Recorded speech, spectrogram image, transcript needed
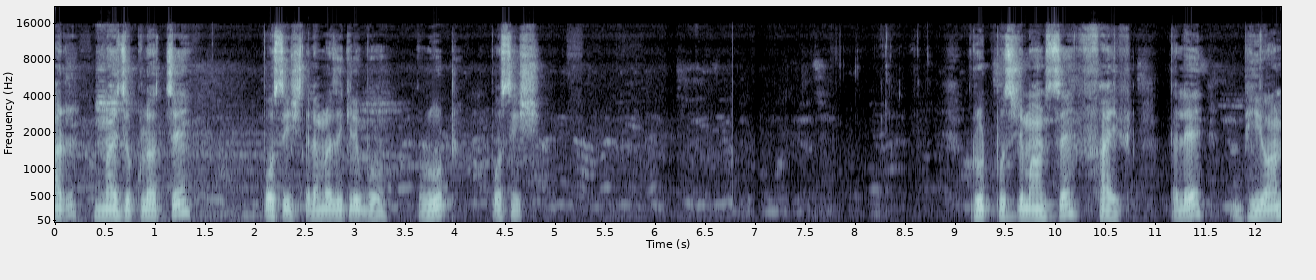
আর নয় যোগ করলে হচ্ছে পঁচিশ। তাহলে আমরা যে কী লিখব? রুট পঁচিশ। রুট পঁচিশের মান হচ্ছে ফাইভ তাহলে V one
